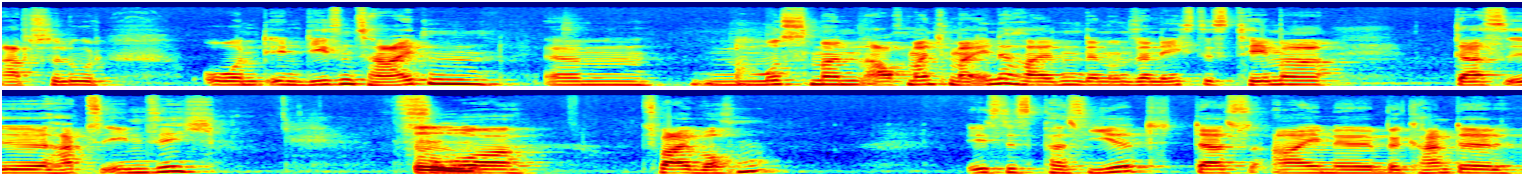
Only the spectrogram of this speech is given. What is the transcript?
Absolut. Und in diesen Zeiten ähm, muss man auch manchmal innehalten, denn unser nächstes Thema, das äh, hat in sich. Vor mhm. zwei Wochen ist es passiert, dass eine bekannte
